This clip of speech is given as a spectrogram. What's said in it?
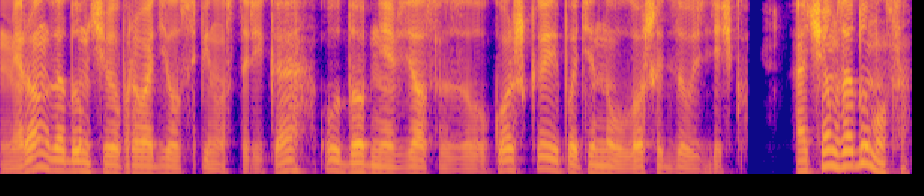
Мирон задумчиво проводил спину старика, удобнее взялся за лукошко и потянул лошадь за уздечку. «О чем задумался?»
